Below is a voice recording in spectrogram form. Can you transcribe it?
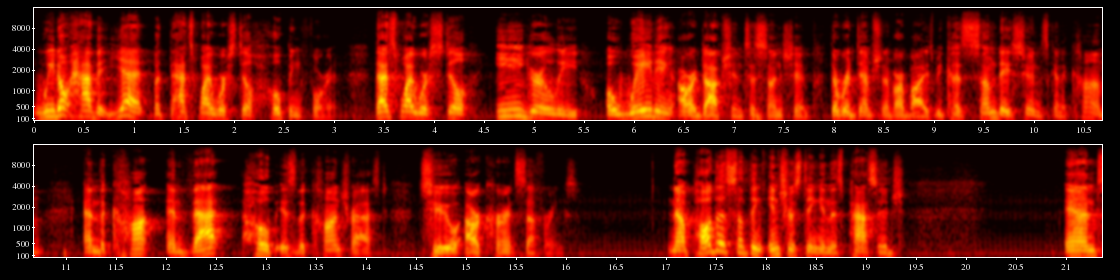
We don't have it yet, but that's why we're still hoping for it. That's why we're still eagerly awaiting our adoption to sonship, the redemption of our bodies, because someday soon it's going to come, and the con- and that hope is the contrast to our current sufferings. Now, Paul does something interesting in this passage, and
